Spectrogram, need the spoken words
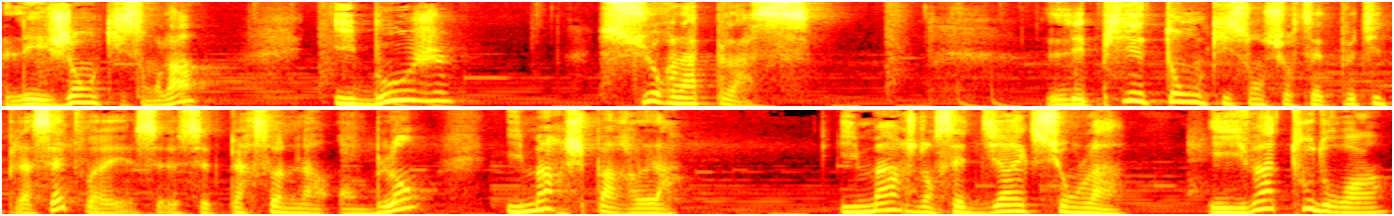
les gens qui sont là, ils bougent sur la place. Les piétons qui sont sur cette petite placette, cette personne-là en blanc, il marche par là. Il marche dans cette direction-là. Et il va tout droit.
